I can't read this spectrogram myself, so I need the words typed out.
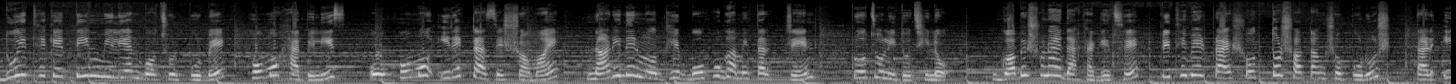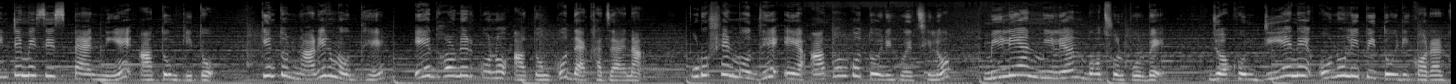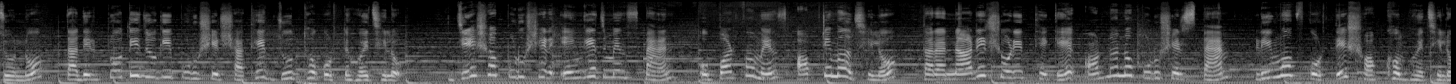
দুই থেকে তিন মিলিয়ন বছর পূর্বে হোমো হ্যাবিলিস ও হোমো ইরেকটাসের সময় নারীদের মধ্যে বহুগামিতার ট্রেন্ড প্রচলিত ছিল। গবেষণায় দেখা গেছে, পৃথিবীর প্রায় সত্তর শতাংশ পুরুষ তার ইন্টিমেসি স্প্যান নিয়ে আতঙ্কিত। কিন্তু নারীর মধ্যে এ ধরনের কোনো আতঙ্ক দেখা যায় না। পুরুষের মধ্যে এ আতঙ্ক তৈরি হয়েছিল মিলিয়ন মিলিয়ন বছর পূর্বে, যখন ডিএনএ অনুলিপি তৈরি করার জন্য তাদের প্রতিযোগী পুরুষের সাথে যুদ্ধ করতে হয়েছিল। যেসব পুরুষের এঙ্গেজমেন্ট স্প্যান ও পারফরমেন্স অপটিমাল ছিল, তারা নারীর শরীর থেকে অন্যান্য পুরুষের স্প্যাম রিমুভ করতে সক্ষম হয়েছিল।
